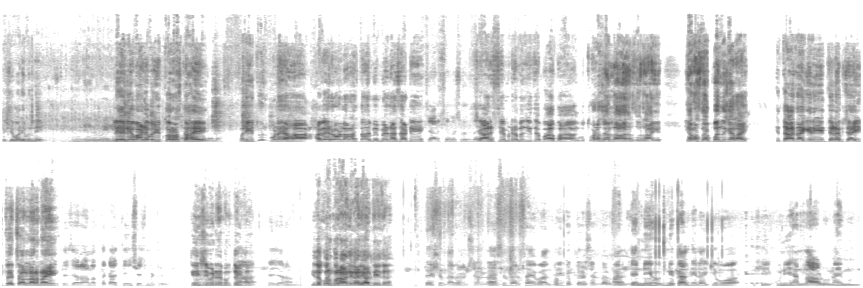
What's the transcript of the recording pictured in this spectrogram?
कशी वाडी म्हणली? लेणेवाडी मध्ये तो रस्ता आहे. पण इथून पुढे हा हवे रोडला रस्ता मि- मिळण्यासाठी चारशे मीटर म्हणजे इथे थोडासा ह्या रस्ता बंद केलाय. हे दादागिरी दडपशाही इथं चालणार नाही. त्याच्या रानात तर काय तीनशेच मीटर आहे. तीनशे मीटर फक्त हा, इथं कोण कोण अधिकारी आलते इथं? तहसीलदार तहसीलदार साहेब आलते. आणि त्यांनी हो- निकाल दिला की बुवा ही कुणी ह्यांना आडू नाही म्हणून.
